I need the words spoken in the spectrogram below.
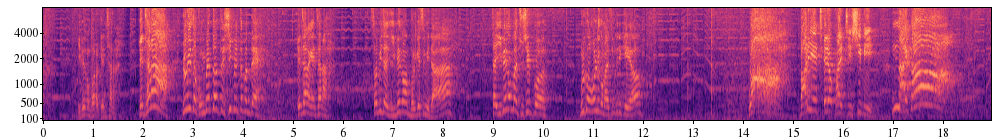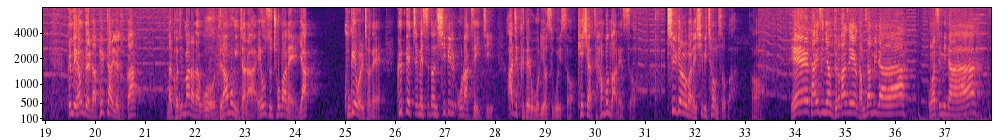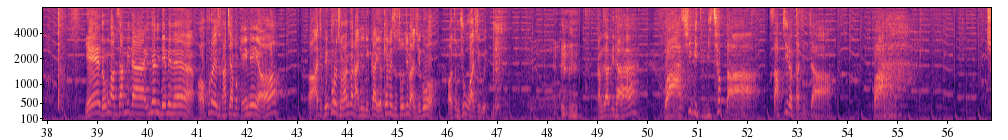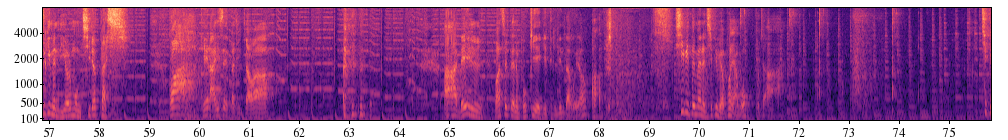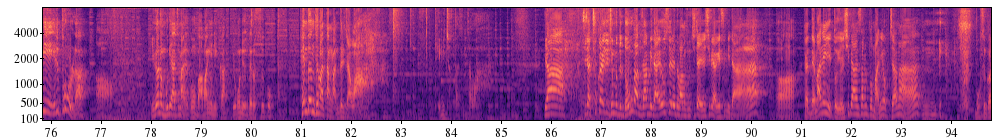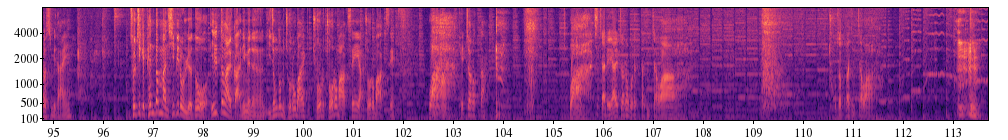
200원 벌어 괜찮아. 괜찮아! 여기서 공벤턴트 11 뜨면 돼. 괜찮아 괜찮아. 서비전 200원 벌겠습니다. 자 200원만 주실 분 물건 올리고 말씀드릴게요. 와! 마리의 체력 발찌 12. 나이다! 근데 형들 나 팩트 알려줄까? 나 거짓말 안 하고 드라몽 있잖아. 에오스 초반에 약 9개월 전에 그때쯤에 쓰던 11 오락세 있지. 아직 그대로 워리어 쓰고 있어. 캐시학세 한 번도 안 했어. 7개월 만에 12 처음 써봐. 어. 예, 다이슨 형 들어가세요. 감사합니다. 고맙습니다. 예, 너무 감사합니다. 인연이 되면은 어, 프로에서 같이 한번 게임해요. 어, 아직 100% 정한 건 아니니까 역캠에서 쏘지 마시고 어, 좀 주고 가시고. 감사합니다. 와, 12 미쳤다. 쌉지렸다 진짜. 와. 죽이면 리얼몸 지렸다 씨. 와, 개 나이스했다 진짜 와. 아, 내일 왔을 때는 복귀 얘기 들린다고요? 아. 10이 뜨면은 치피 몇 퍼냐고? 보자. 치피 1% 올라. 어. 이거는 무리하지 말고 마방이니까 요거는 요대로 쓰고 펜던트만 딱 만들자. 와. 개 미쳤다 진짜 와. 야, 진짜 축하해 주신 분들 너무 감사합니다. 에오스레드 방송 진짜 열심히 하겠습니다. 어, 그냥 내만이 또 열심히 하는 사람 도 많이 없잖아. 음, 목숨 걸었습니다. 솔직히 팬덤만 11 올려도 1등 할 거 아니면은 이 정도면 졸업 졸업 졸업 학세야 졸업 학세. 와 개쩔었다. 와 진짜 레알 쩔어버렸다 진짜 와. 후, 조졌다 진짜 와.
